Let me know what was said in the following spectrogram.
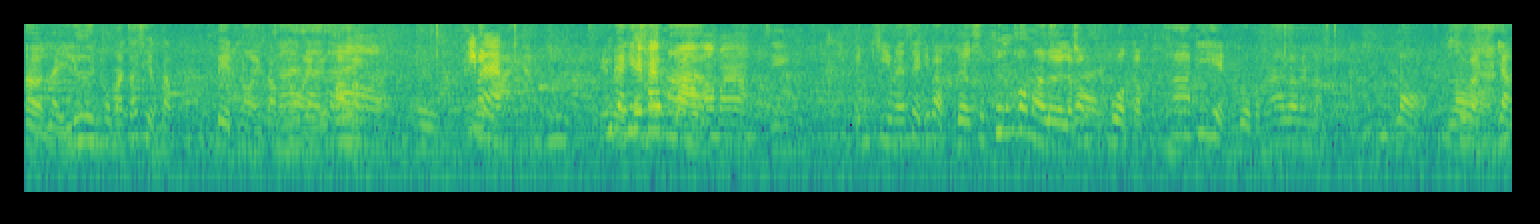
เออไหลลื่นโทมัสก็เสียงแบบเบสหน่อยต่ำหน่อยใช่ใช่ มีความแบบใช่เออพี่แม็กพี่แม็กที่เข้ามา ว้าวมากจริง เป็นคีย์แมสเซจที่แบบเดินคือพุ่งเข้ามาเลยแล้วแบบใช่บวกกับภาพที่เห็นบวกกับหน้าด้วยมันแบบหล่อหล่อ คือแบบอยาก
